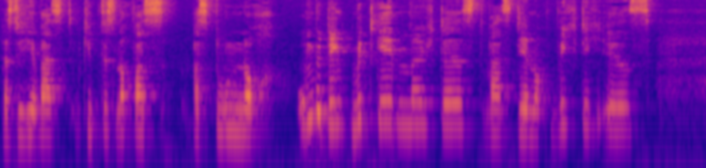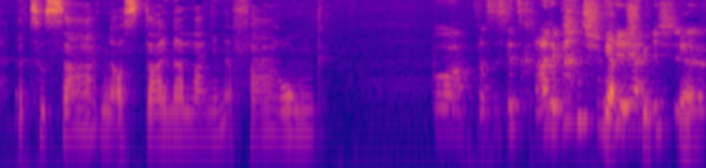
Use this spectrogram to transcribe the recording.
dass du hier warst. Gibt es noch was, was du noch unbedingt mitgeben möchtest, was dir noch wichtig ist? Äh, zu sagen aus deiner langen Erfahrung? Boah, das ist jetzt gerade ganz schwer. Ja, schwer ich, ja. Äh,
